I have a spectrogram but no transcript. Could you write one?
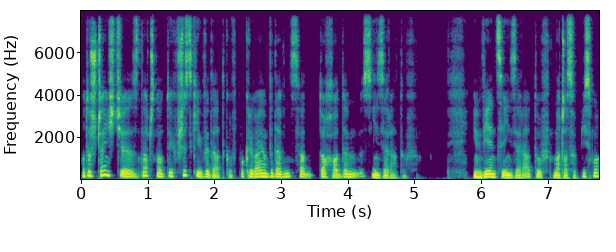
Otóż część znaczną tych wszystkich wydatków pokrywają wydawnictwa dochodem z inzeratów. Im więcej inzeratów ma czasopismo,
